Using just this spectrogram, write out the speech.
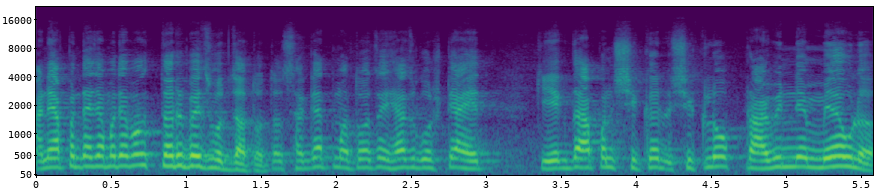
आणि आपण त्याच्यामध्ये मग तरबेज होत जातो. तर सगळ्यात महत्त्वाचं ह्याच गोष्टी आहेत की एकदा आपण शिक शिकलो प्रावीण्य मिळवलं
